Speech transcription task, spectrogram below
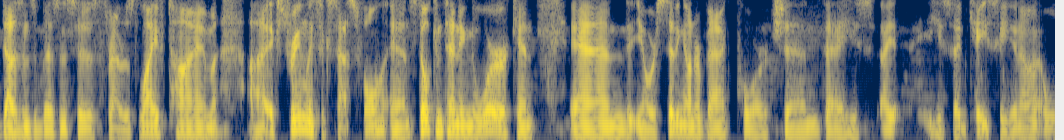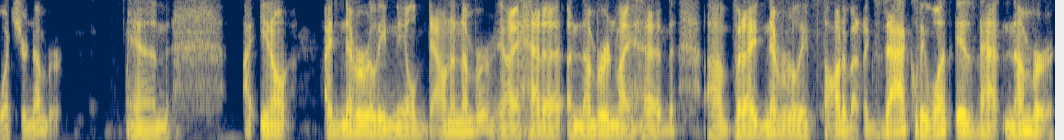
dozens of businesses throughout his lifetime, uh, extremely successful, and still contending to work. And and you know we're sitting on our back porch, and uh, he's I, he said, Casey, you know, what's your number? And I, you know, I'd never really nailed down a number. You know, I had a, a, number in my head, uh, but I'd never really thought about exactly what is that number.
